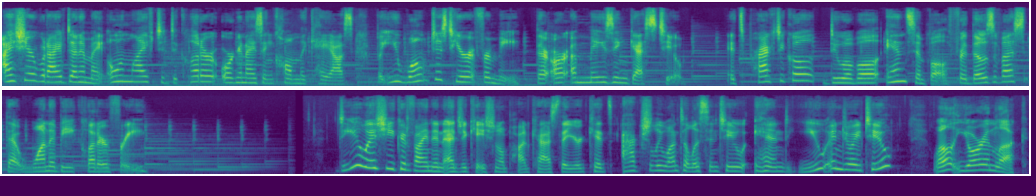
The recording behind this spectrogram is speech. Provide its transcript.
I share what I've done in my own life to declutter, organize, and calm the chaos, but you won't just hear it from me. There are amazing guests too. It's practical, doable, and simple for those of us that want to be clutter free. Do you wish you could find an educational podcast that your kids actually want to listen to and you enjoy too? Well, you're in luck.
